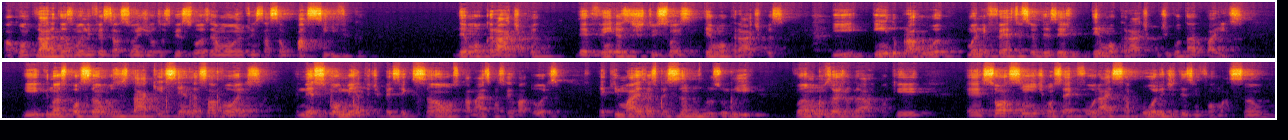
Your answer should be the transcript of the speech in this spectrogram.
Ao contrário das manifestações de outras pessoas, é uma manifestação pacífica, democrática, defende as instituições democráticas e, indo para a rua, manifesta o seu desejo democrático de mudar o país. E que nós possamos estar aqui sendo essa voz. Nesse momento de perseguição aos canais conservadores, é que mais nós precisamos nos unir. Vamos nos ajudar, porque é, só assim a gente consegue furar essa bolha de desinformação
